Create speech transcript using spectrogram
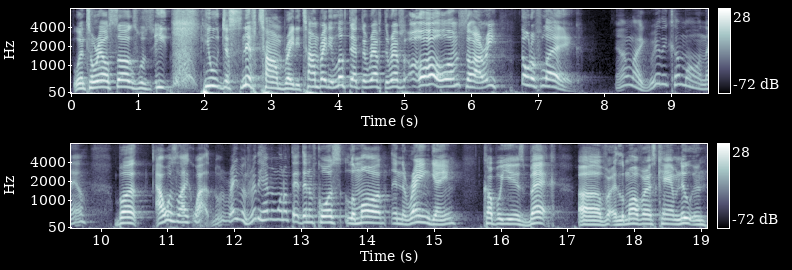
When Terrell Suggs was he he would just sniff Tom Brady. Tom Brady looked at the ref. The ref, oh, I'm sorry, throw the flag. And I'm like, really? Come on now. But I was like, wow, the Ravens really haven't won up there. Then of course Lamar in the rain game couple years back, uh, Lamar versus Cam Newton,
